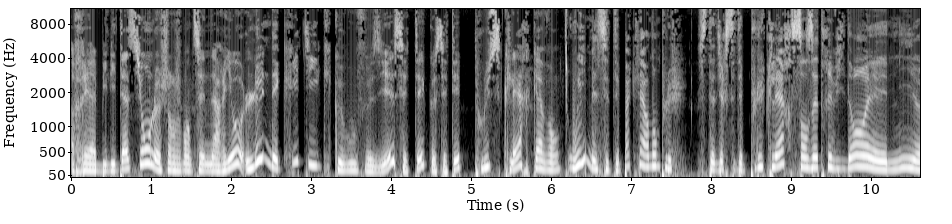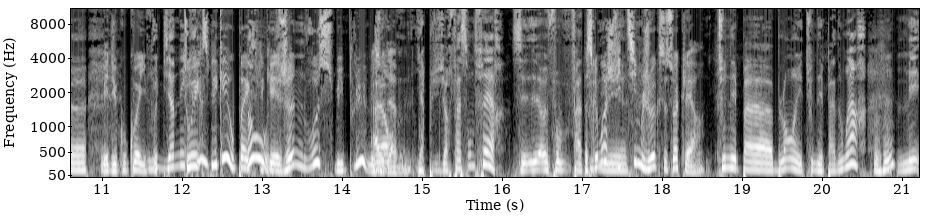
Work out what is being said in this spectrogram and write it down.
réhabilitation, le changement de scénario, l'une des critiques que vous faisiez, c'était que c'était plus clair qu'avant. Oui, mais c'était pas clair non plus. C'est-à-dire que c'était plus clair sans être évident et ni, euh, Mais du coup quoi, il faut bien tout écrit. expliquer ou pas Non. expliquer? Je ne vous suis plus, messieurs Alors, dames. il y a plusieurs façons de faire. Euh, faut, Parce que moi je suis team, je veux que ce soit clair. tout n'est pas blanc et tout n'est pas noir. Mhm. Mais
